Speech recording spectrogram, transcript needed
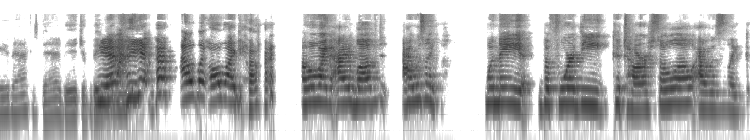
payback is bad bitch. and yeah money." yeah I was like, oh my god. oh my god i loved i was like when they before the guitar solo i was like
